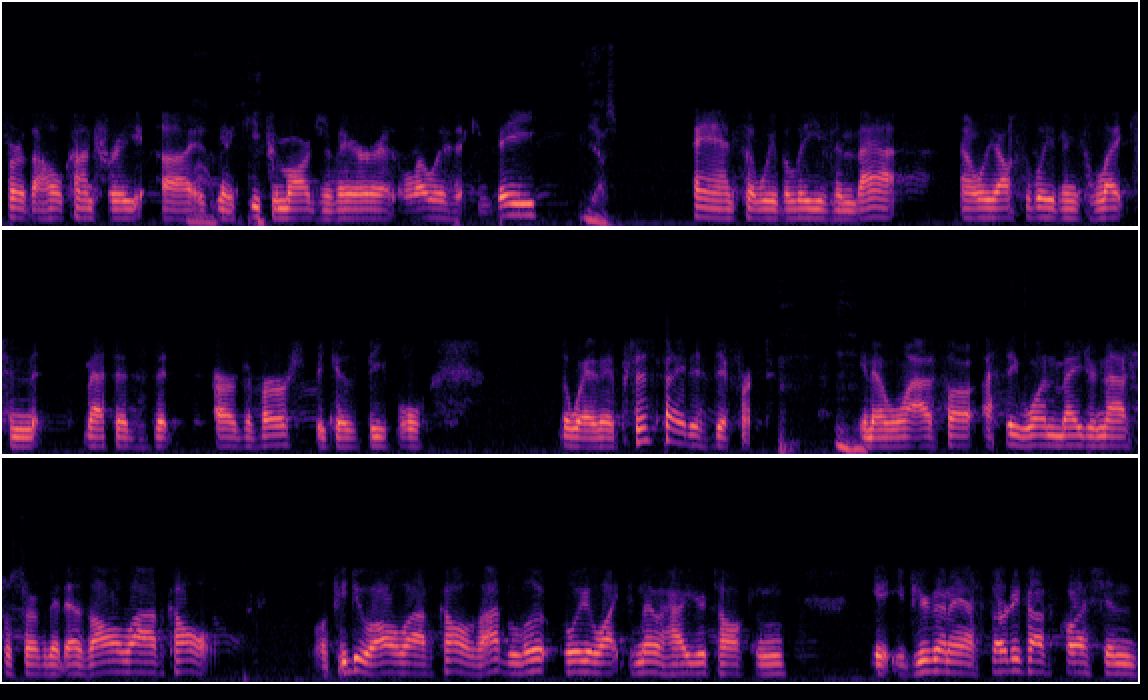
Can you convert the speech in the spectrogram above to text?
for the whole country uh, is going to keep your margin of error as low as it can be. Yes. And so we believe in that. And we also believe in collection methods that are diverse because people, the way they participate is different. You know, when I saw, I see one major national survey that does all live calls. Well, if you do all live calls, I'd look, really like to know how you're talking. If you're going to ask 35 questions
